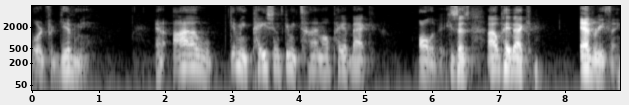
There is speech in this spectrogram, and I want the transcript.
Lord, forgive me and I will give me patience, give me time, I'll pay it back all of it. He says, I'll pay back everything.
